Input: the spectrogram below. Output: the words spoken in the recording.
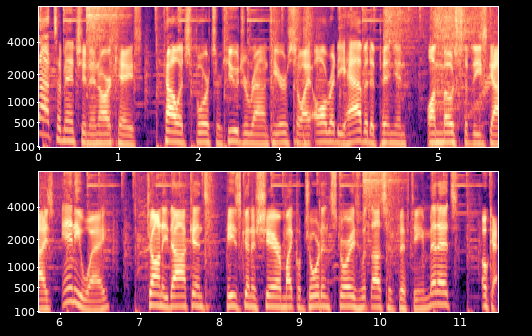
Not to mention, in our case, college sports are huge around here, so I already have an opinion on most of these guys anyway. Johnny Dawkins, he's going to share Michael Jordan stories with us in 15 minutes. Okay,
